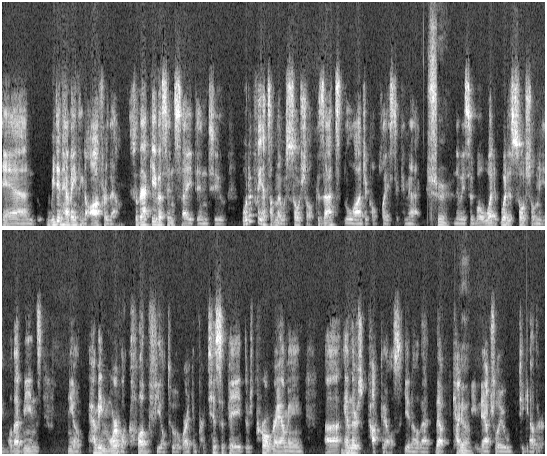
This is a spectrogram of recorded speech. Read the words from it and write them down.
and we didn't have anything to offer them so that gave us insight into what if we had something that was social because that's the logical place to connect Sure. and then we said well what what does social mean well that means you know having more of a club feel to it where i can participate there's programming uh, Mhm. and there's cocktails you know that that kind Yeah. of came naturally together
